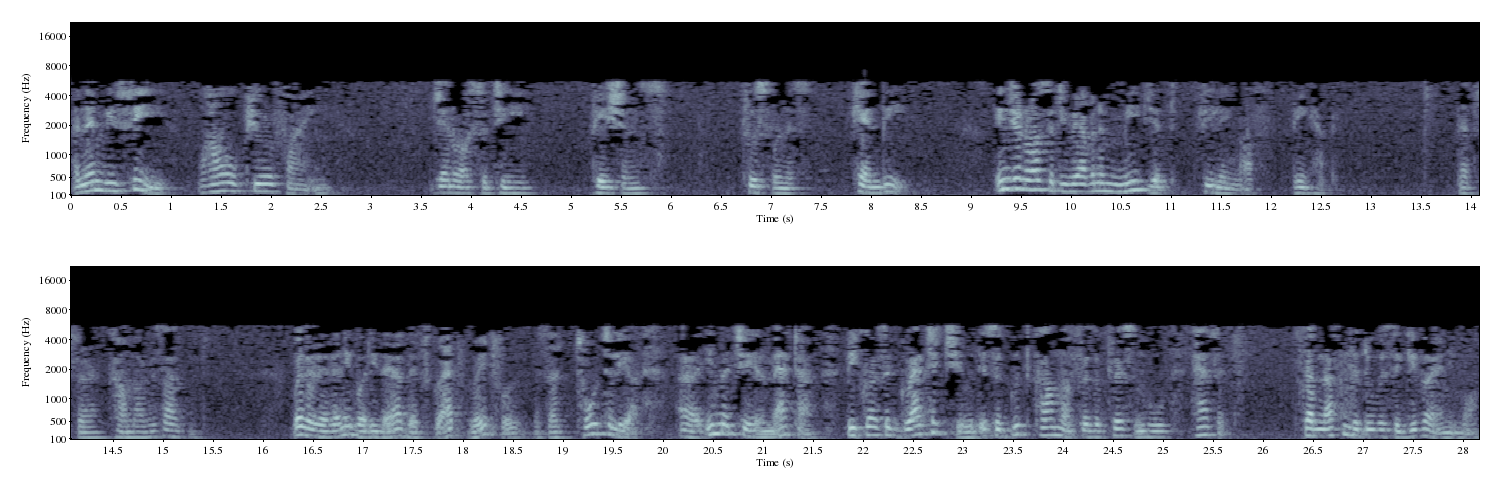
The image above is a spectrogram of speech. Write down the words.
And then we see how purifying generosity, patience, truthfulness can be. In generosity, we have an immediate feeling of being happy. That's a karma resultant. Whether there's anybody there that's grateful is a totally uh, uh, immaterial matter because a gratitude is a good karma for the person who has it. It's got nothing to do with the giver anymore.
